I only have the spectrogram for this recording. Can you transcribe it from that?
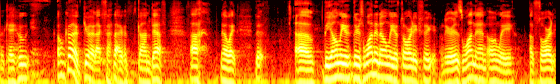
Okay. Who? Oh, good, good. I thought I had gone deaf. Uh, no, wait. The, uh, the only there's one and only authority figure. There is one and only authority.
